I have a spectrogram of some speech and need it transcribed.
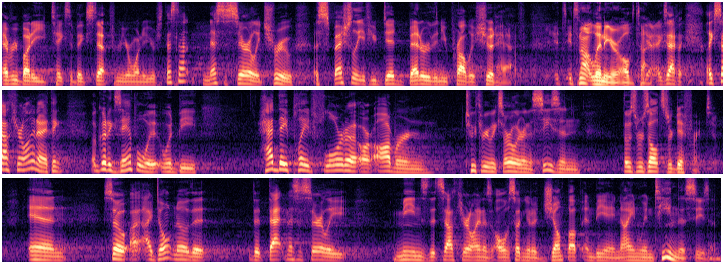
everybody takes a big step from year one to year two. That's not necessarily true, especially if you did better than you probably should have it's, it's not linear all the time. Yeah, exactly. Like South Carolina, I think a good example would, would be had they played Florida or Auburn two, three weeks earlier in the season, those results are different. And so I, I don't know that, that that necessarily means that South Carolina is all of a sudden going to jump up and be a nine win team this season.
